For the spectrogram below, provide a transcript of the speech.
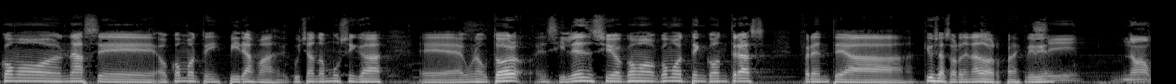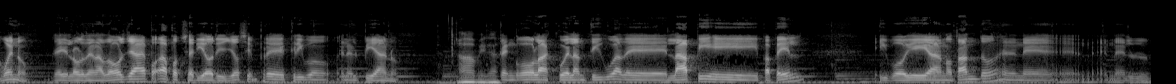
¿cómo nace o cómo te inspiras más? ¿Escuchando música, eh, algún autor, en silencio? ¿Cómo, ¿Cómo te encontrás frente a... ¿Qué usas, ordenador para escribir? Sí, no, bueno, el ordenador ya a posteriori. Yo siempre escribo en el piano. Ah, mira. Tengo la escuela antigua de lápiz y papel y voy anotando en el, en el,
